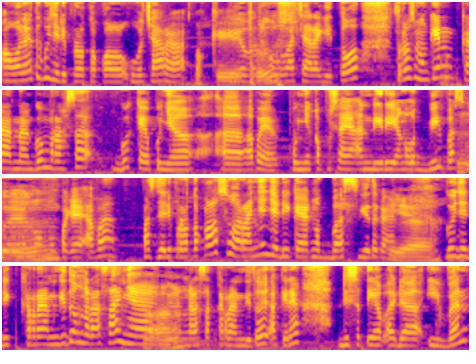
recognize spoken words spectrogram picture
Awalnya tuh gue jadi protokol upacara. Oke, Iya, protokol terus? upacara gitu. Terus mungkin karena gue merasa Gue kayak punya eh, Apa ya Punya kepercayaan diri yang lebih Pas gue ngomong pakai apa Pas jadi protokol suaranya jadi kayak ngebas gitu kan. Iya. Gue jadi keren gitu ngerasanya. Gue ngerasa keren gitu. Akhirnya di setiap ada event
